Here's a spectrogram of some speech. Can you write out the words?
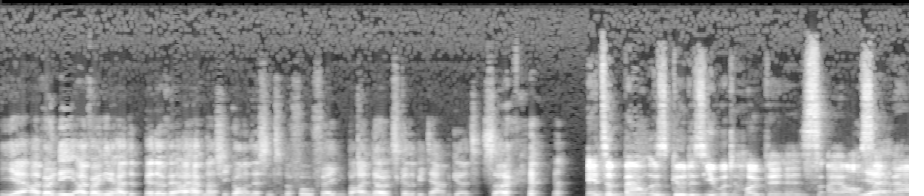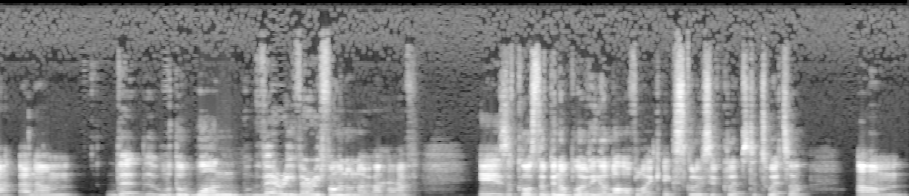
Yeah, I've only I've only heard a bit of it. I haven't actually gone and listened to the full thing, but I know it's going to be damn good. So It's about as good as you would hope it is. I, I'll Yeah. say that. And um, the, the the one very very final note I have is, of course, they've been uploading a lot of like exclusive clips to Twitter. Um,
